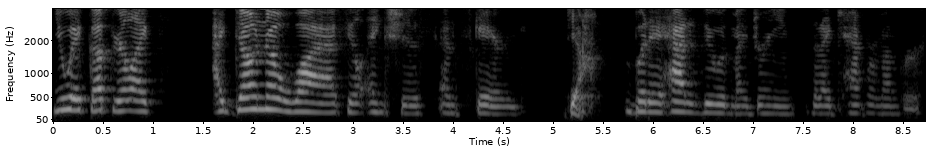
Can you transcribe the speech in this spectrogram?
you wake up, you're like, I don't know why I feel anxious and scared. Yeah. But it had to do with my dream that I can't remember.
